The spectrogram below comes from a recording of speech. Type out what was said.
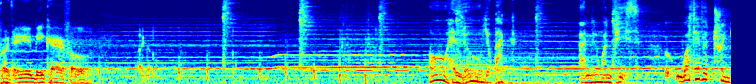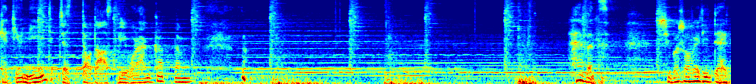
Pretty be careful. Oh, hello, you're back. And in one piece. Whatever trinket you need, just don't ask me where I got them. Heavens, she was already dead.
